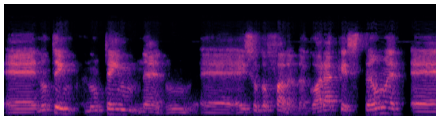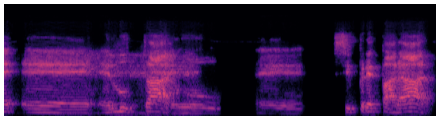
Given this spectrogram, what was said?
É, não tem, não tem, né, não, é, é, isso que eu estou falando. Agora a questão é, é, é, é lutar ou é, se preparar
